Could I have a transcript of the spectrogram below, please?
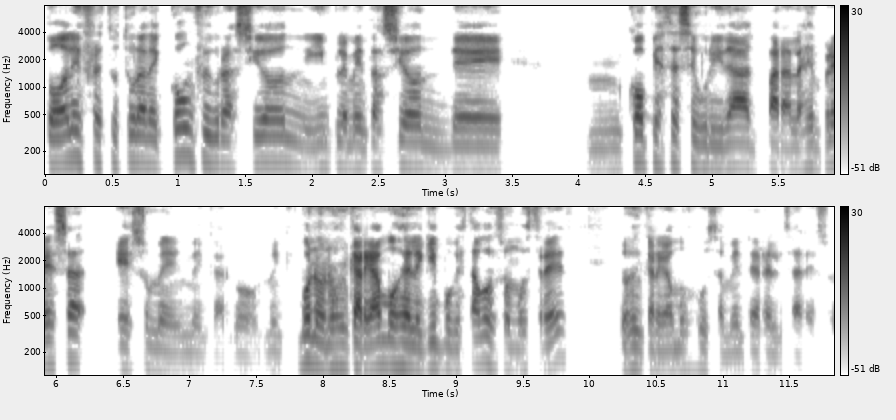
toda la infraestructura de configuración e implementación de mm, copias de seguridad para las empresas, eso me, me encargó. Me, bueno, nos encargamos del equipo que estamos, somos tres, nos encargamos justamente de realizar eso.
